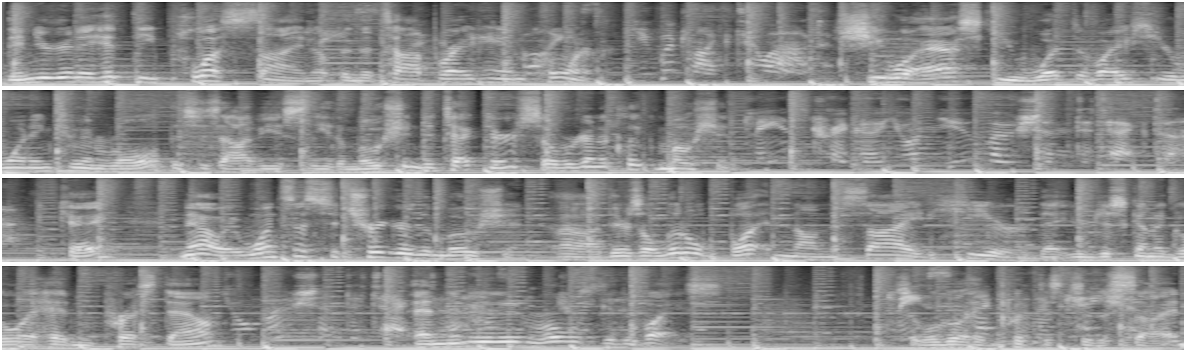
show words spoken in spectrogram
Then you're gonna hit the plus sign up in the top right hand corner. She will ask you what device you're wanting to enroll. This is obviously the motion detector, so we're gonna click motion. Please trigger your new motion detector. Okay, now it wants us to trigger the motion. Uh, there's a little button on the side here that you're just gonna go ahead and press down, Your motion detector and then it enrolls the device. So we'll go ahead and put this to the side.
